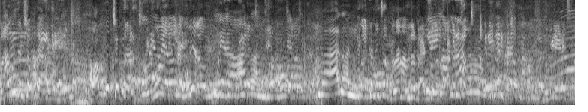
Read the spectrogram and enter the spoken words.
బాగుందని చెప్పురా. బాగుందని చెప్పురా. మూవీ ఎలా ఉంది మూవీ ఎలా ఉంది? బాగుంది. ఇక్కడ నుంచో. నన్ను అందరూ బ్యాట్ అక్కడ నుంచో. అక్కడ ఇక్కడే ఉన్నాను మూవీ చిన్న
